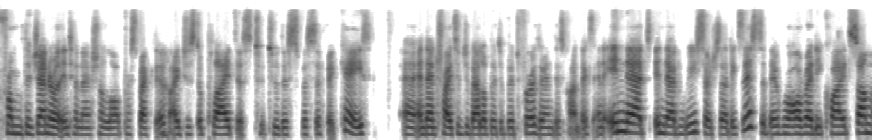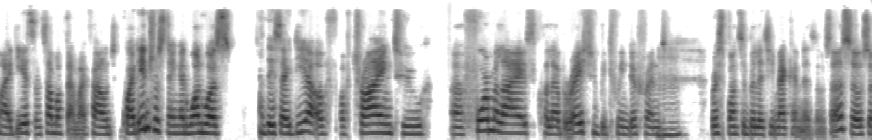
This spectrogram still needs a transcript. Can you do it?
from the general international law perspective, yeah. I just applied this to, to this specific case. Uh, and then try to develop it a bit further in this context. And in that in that research that existed, there were already quite some ideas, and some of them I found quite interesting. And one was this idea of of trying to uh, formalize collaboration between different. Mm-hmm. responsibility mechanisms uh? so so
